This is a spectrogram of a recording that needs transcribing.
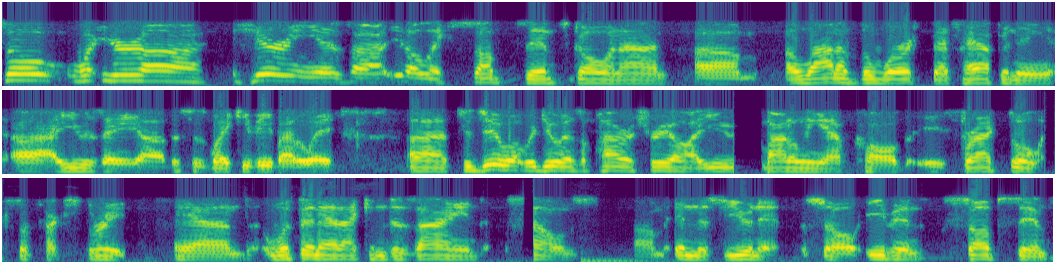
so what you're uh, hearing is, uh, you know, like substance going on. Um, a lot of the work that's happening, uh, I use a, uh, this is Mikey V, by the way. Uh, to do what we do as a power trio, I use a modeling app called a Fractal Axe-Fx 3. And within that, I can design sounds um, in this unit. So even substance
